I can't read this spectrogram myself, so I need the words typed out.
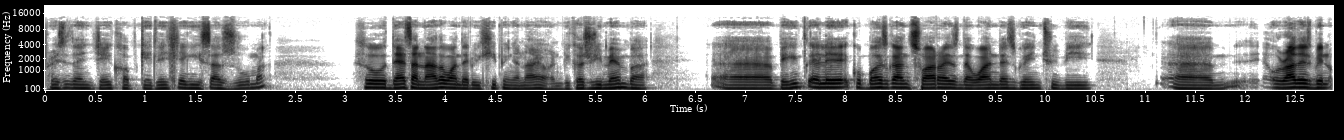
President Jacob Gedleyihlekisa Zuma. So that's another one that we're keeping an eye on because remember, uh, Bhekile Kubozgan is the one that's going to be, um, or rather, has been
